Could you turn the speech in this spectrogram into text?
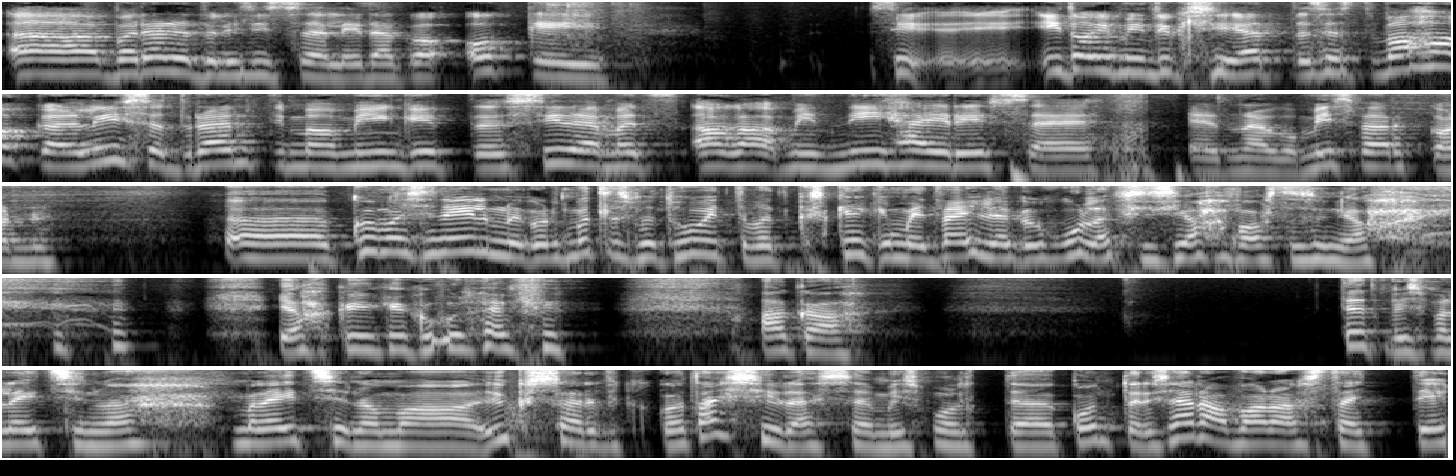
uh,. Marianne tuli sisse, oli nagu okei okay, ei tohi mind üksi jätta, sest ma hakkan lihtsalt rändima mingitest sidemets, aga mind nii häirib see, et nagu mis värk on uh,. kui me siin eelmine kord mõtlesime, et huvitav, et kas keegi meid välja ka kuuleb, siis jah, vastus on jah jah, kõike kuuleb. aga tead, mis ma leidsin või? ma leidsin oma ükssarvikuga tassi ülesse, mis mult äh, kontoris ära varastati.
